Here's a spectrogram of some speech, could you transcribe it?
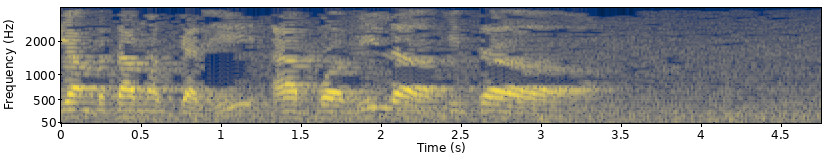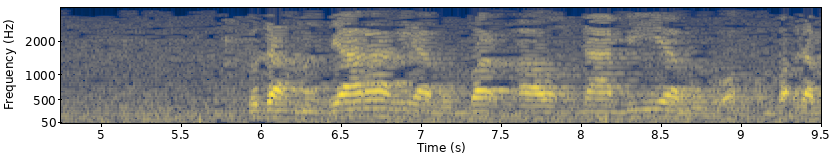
yang pertama sekali apabila kita sudah menziarahi Abu Bakar Nabi Abu dan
